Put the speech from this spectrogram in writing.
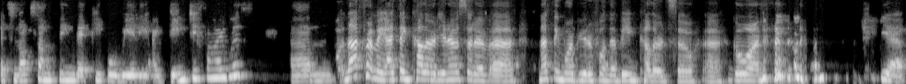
It's not something that people really identify with. Um, well, not for me. I think colored, you know, sort of uh, nothing more beautiful than being colored. So uh, go on. yeah.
